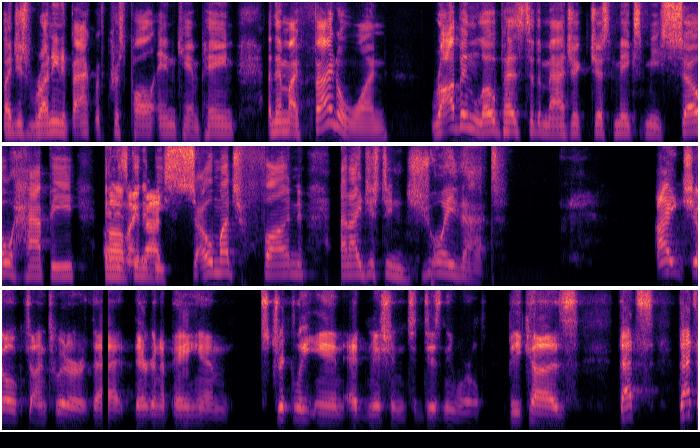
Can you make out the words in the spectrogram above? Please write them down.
by just running it back with Chris Paul and Cam Payne. And then my final one, Robin Lopez to the Magic just makes me so happy and oh is going to be so much fun. And I just enjoy that. I joked on Twitter that they're going to pay him strictly in admission to Disney World because that's that's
